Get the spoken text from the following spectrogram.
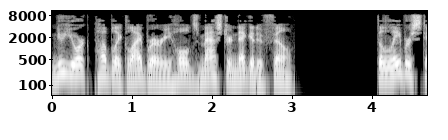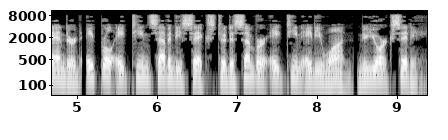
New York Public Library holds master negative film the Labor Standard April 1876 to December 1881 New York City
